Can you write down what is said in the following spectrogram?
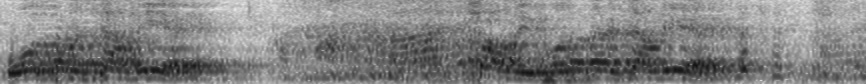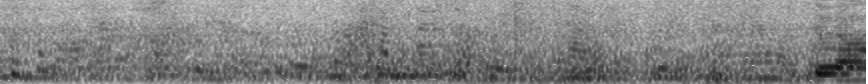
脖子上的项链，少女婆她戴的项链。对啊。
